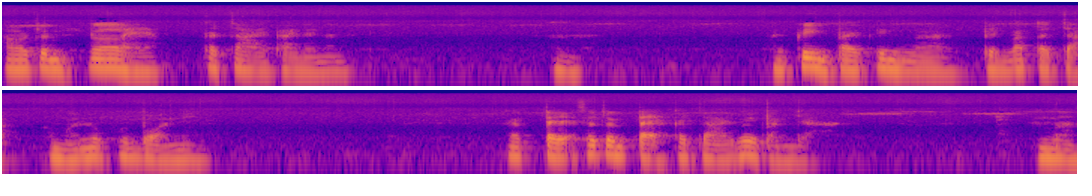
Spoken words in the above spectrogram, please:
เอาจนแหลกกระจายภายในนั้นอื มันกลิ้งไปกลิ้งมาเป็นวัตจักรเหมือนลูกฟุตบอลนี่แล้วเตะซะจนแตกกระจายด้วยปัญญา นั่น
